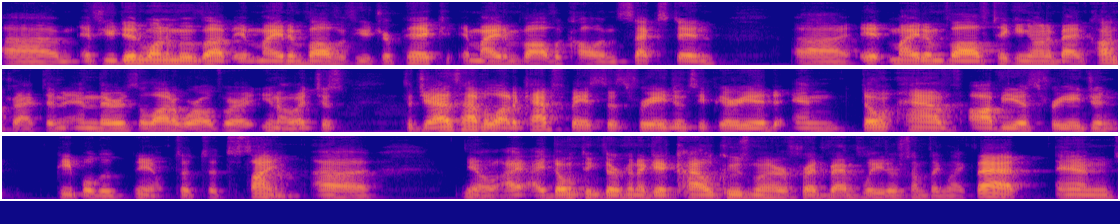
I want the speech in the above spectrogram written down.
um, if you did want to move up, it might involve a future pick, it might involve a Collin Sexton, uh, it might involve taking on a bad contract, and and there's a lot of worlds where you know it just the Jazz have a lot of cap space this free agency period and don't have obvious free agent people to you know to, to, to sign. Uh, you know, I, I don't think they're going to get Kyle Kuzma or Fred VanVleet or something like that. And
